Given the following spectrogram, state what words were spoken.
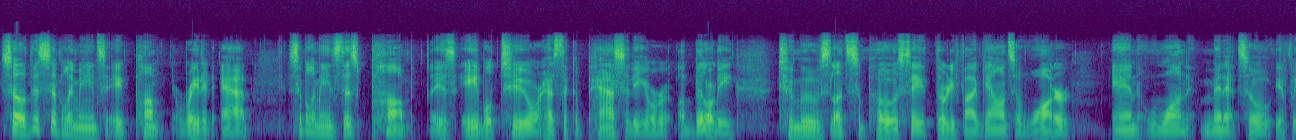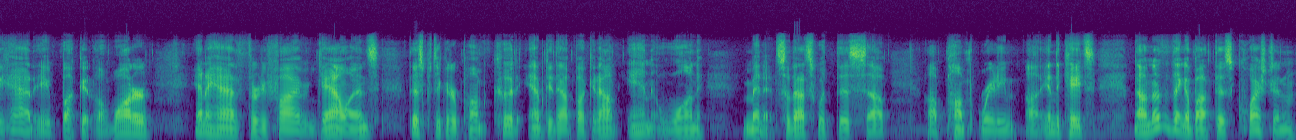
So this simply means a pump rated at simply means this pump is able to or has the capacity or ability to move, let's suppose, say 35 gallons of water in one minute. So if we had a bucket of water and it had 35 gallons, this particular pump could empty that bucket out in one minute. So that's what this uh, uh, pump rating uh, indicates. Now, another thing about this question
